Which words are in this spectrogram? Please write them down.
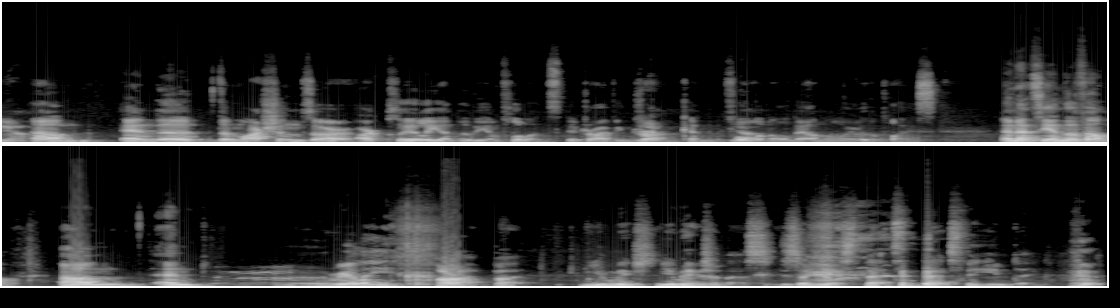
Yeah. Um, and the the Martians are, are clearly under the influence. They're driving drunk and Yeah. falling all down all over the place. And that's the end of the film. Um, and really, All right, but you mentioned you mentioned this, so yes, that's that's the ending.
